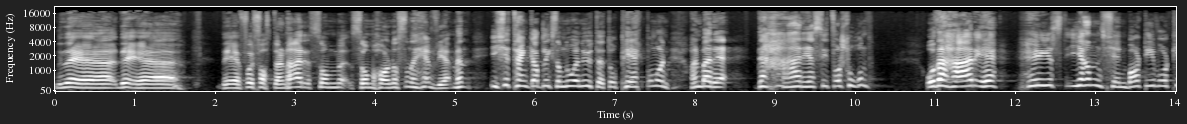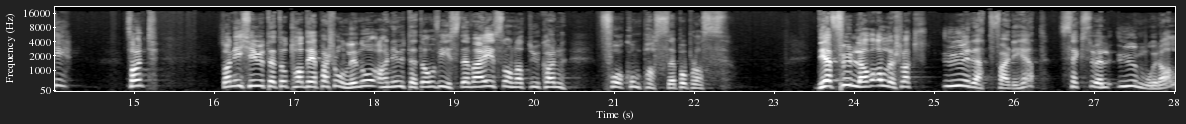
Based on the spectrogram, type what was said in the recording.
Men det er, det er, det er forfatteren her som, som, har noe sånne hevige Men ikke tenk at liksom noen er ute etter å peke på noen. Han bare Det her er situasjonen. Og det her er høyst gjenkjennbart i vår tid. Sant? Så han er ikke ute etter å ta det personlig nå, han er ute etter å vise deg vei, sånn at du kan få kompasset på plass. De er fulle av alle slags urettferdighet, seksuell umoral,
